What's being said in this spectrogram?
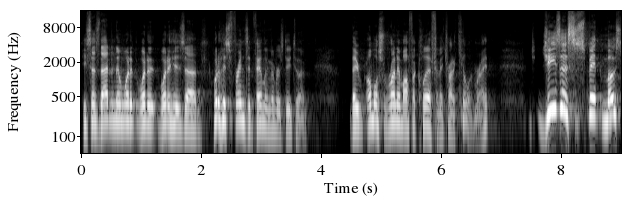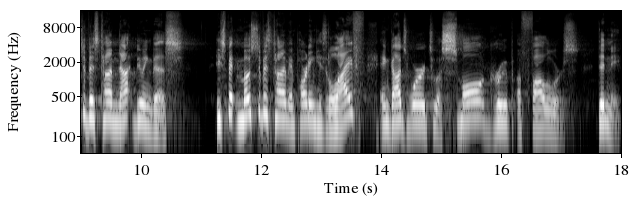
He says that, and then what, what, what, do, his, uh, what do his friends and family members do to him? They almost run him off a cliff and they try to kill him, right? Jesus spent most of his time not doing this. He He spent most of his time imparting his life and God's word to a small group of followers, didn't he?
